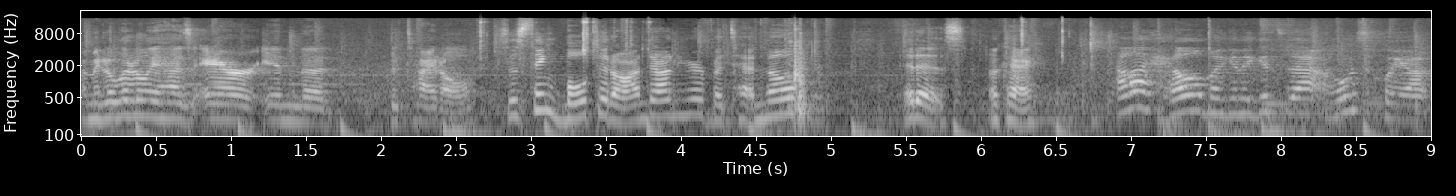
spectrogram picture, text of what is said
I mean, it literally has air in the, the title. Is this thing bolted on down here but 10 mil? It is. Okay. How the hell am I gonna get to that hose clamp?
